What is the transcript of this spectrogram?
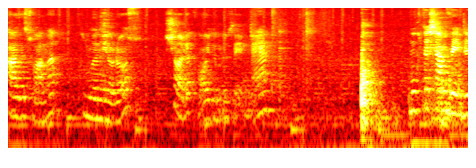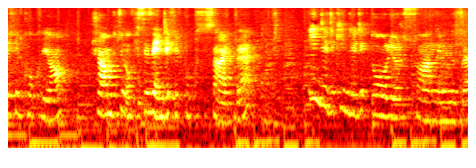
taze soğanı kullanıyoruz. Şöyle koydum üzerine. Muhteşem zencefil kokuyor. Şu an bütün ofisi zencefil kokusu sardı. İncecik incecik doğruyoruz soğanlarımızı.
